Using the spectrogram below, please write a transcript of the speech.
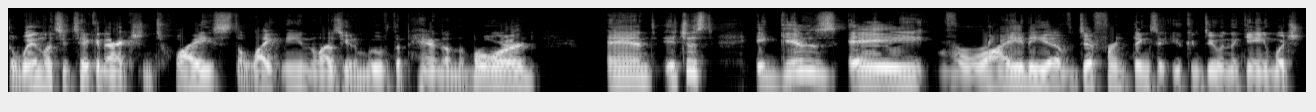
the wind lets you take an action twice, the lightning allows you to move the panda on the board, and it just it gives a variety of different things that you can do in the game which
